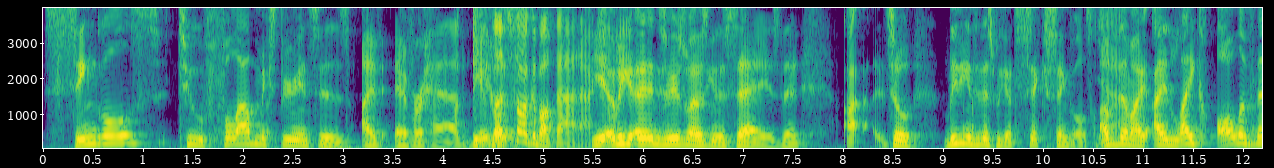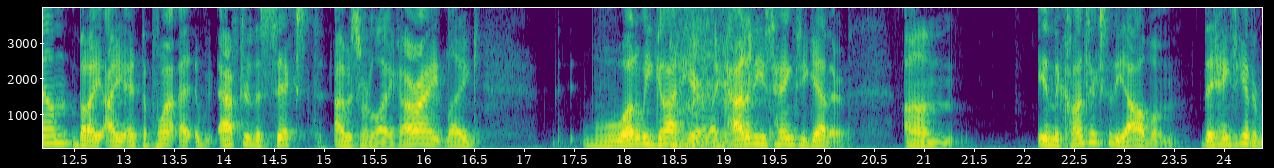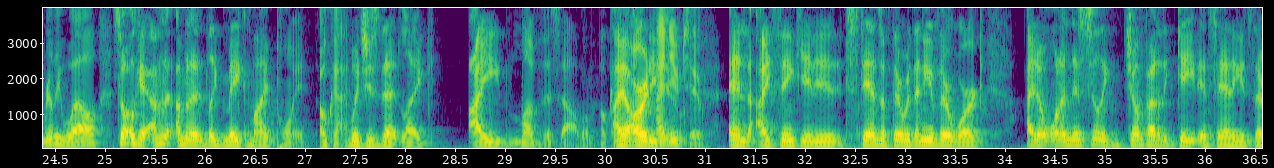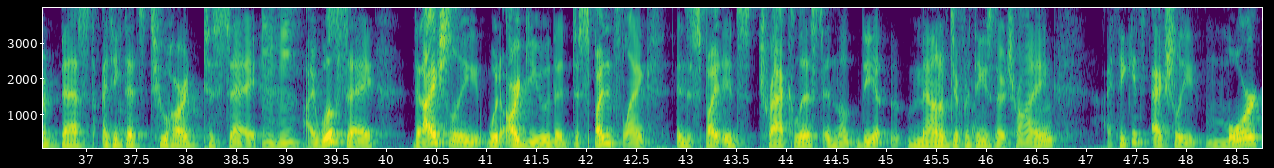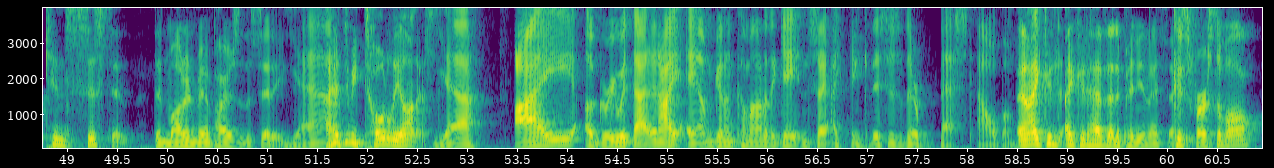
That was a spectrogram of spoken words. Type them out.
singles to full album experiences I've ever had. Dude, let's talk about that. Actually, Yeah, and so here's what I was going to say is that I, so leading into this, we got six singles. Yeah. Of them, I, I like all of them, but I, I at the point I, after the sixth, I was sort of like, all right, like, what do we got here? Like, how do these hang together? Um, in the context of the album, they hang together really well. So okay, I'm gonna, I'm gonna like make my point, Okay. which is that like I love this album. Okay. I already do. I do too. And I think it is it stands up there with any of their work. I don't want to necessarily jump out of the gate and say I think it's their best. I think that's too hard to say. Mm-hmm. I will say that I actually would argue that despite its length and despite its track list and the the amount of different things they're trying, I think it's actually more consistent than Modern Vampires of the City. Yeah. I have to be totally honest. Yeah, I agree with that, and I am gonna come out of the gate and say I think this is their best album. And I could I could have that opinion, I think. Because first of all,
